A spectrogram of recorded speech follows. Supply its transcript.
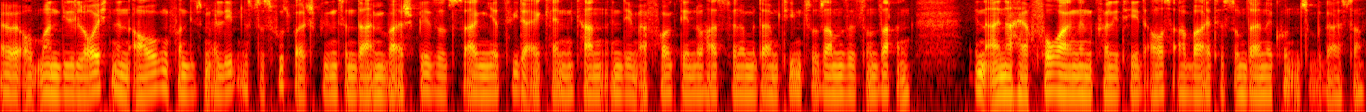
äh, ob man die leuchtenden Augen von diesem Erlebnis des Fußballspielens in deinem Beispiel sozusagen jetzt wieder erkennen kann in dem Erfolg, den du hast, wenn du mit deinem Team zusammensitzt und Sachen in einer hervorragenden Qualität ausarbeitest, um deine Kunden zu begeistern.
